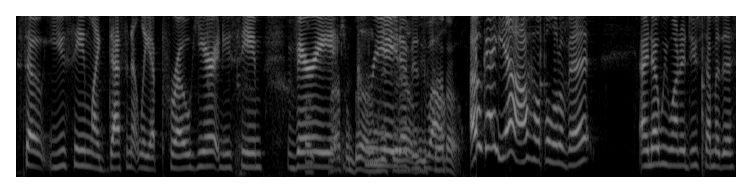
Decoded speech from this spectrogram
So you seem like definitely a pro here, and you seem very that's what good. Let me get you creative as well. Okay, yeah, I'll help a little bit. I know we want to do some of this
